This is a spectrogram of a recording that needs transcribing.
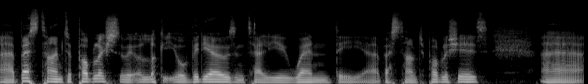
Uh, best time to publish, so it will look at your videos and tell you when the uh, best time to publish is. Uh,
